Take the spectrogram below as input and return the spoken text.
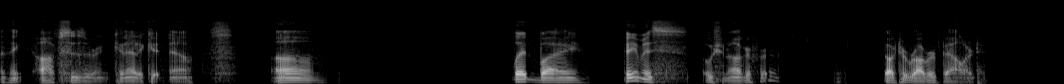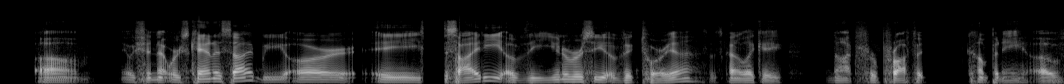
I think offices are in Connecticut now. Um, led by famous oceanographer, Dr. Robert Ballard. Um, Ocean Networks Canada side, we are a society of the University of Victoria. So it's kind of like a not-for-profit company of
